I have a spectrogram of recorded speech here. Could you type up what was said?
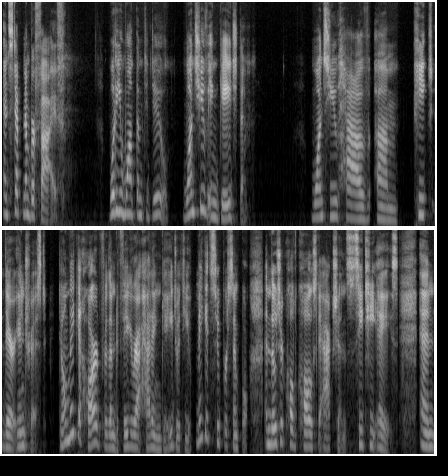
And step number five what do you want them to do? Once you've engaged them, once you have um, piqued their interest, don't make it hard for them to figure out how to engage with you. Make it super simple. And those are called calls to actions, CTAs. And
